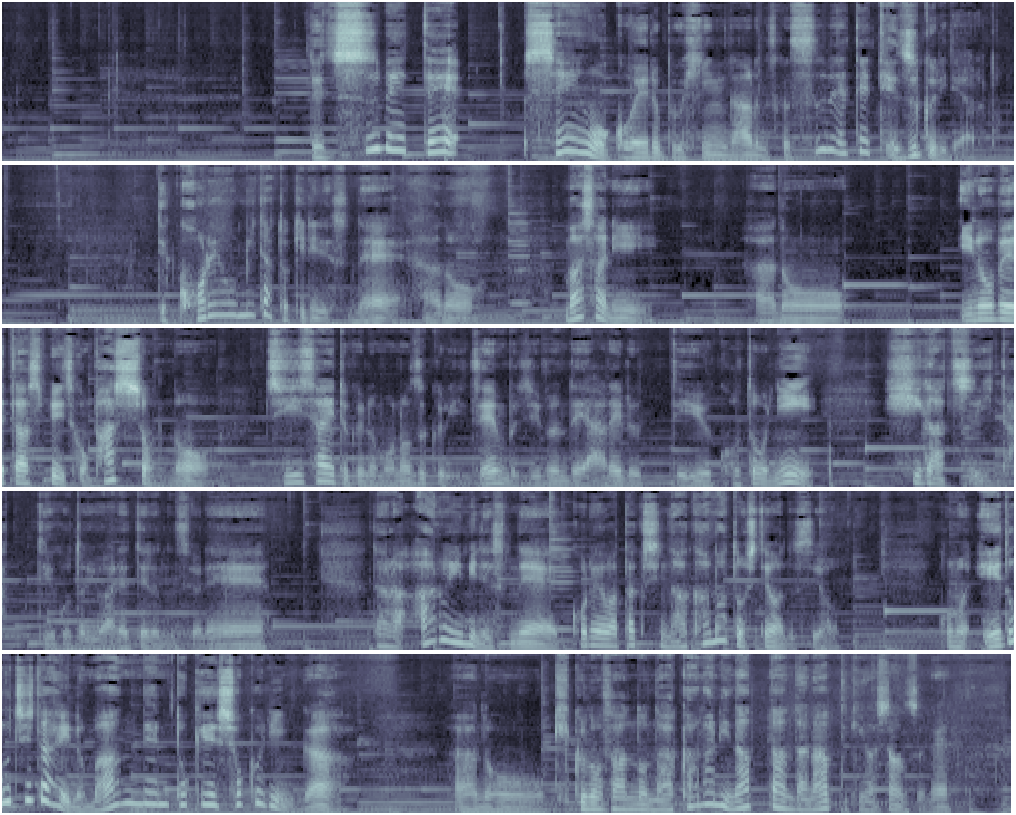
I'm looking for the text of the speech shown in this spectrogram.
で全て1000を超える部品があるんですけど全て手作りであると。でこれを見た時にですねあのまさにあのイノベータースピリッツこのパッションの小さい時のものづくり全部自分でやれるっていうことに火がついたっっていうことを言われてるんですよね。だからある意味ですねこれ私仲間としてはですよこの江戸時代の万年時計職人があの菊野さんの仲間になったんだなって気がしたんですよね。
